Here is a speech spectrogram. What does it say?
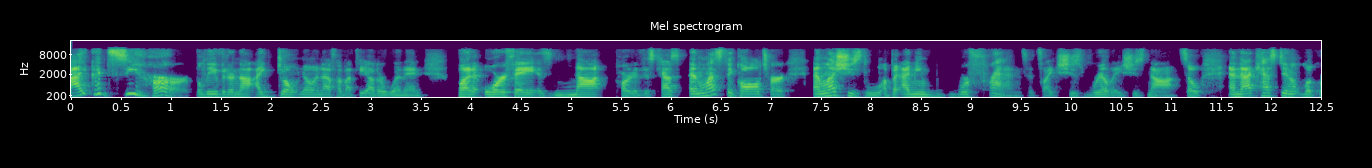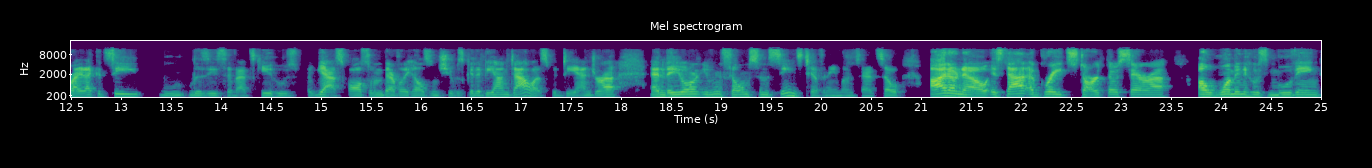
I could see her, believe it or not. I don't know enough about the other women, but Orfeh is not part of this cast unless they called her, unless she's, but I mean, we're friends. It's like she's really, she's not. So, and that cast didn't look right. I could see Lizzie Savetsky, who's, yes, also in Beverly Hills, and she was going to be on Dallas with D'Andra, and they don't even film some scenes, Tiffany Moon said. So I don't know. Is that a great start, though, Sarah? A woman who's moving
